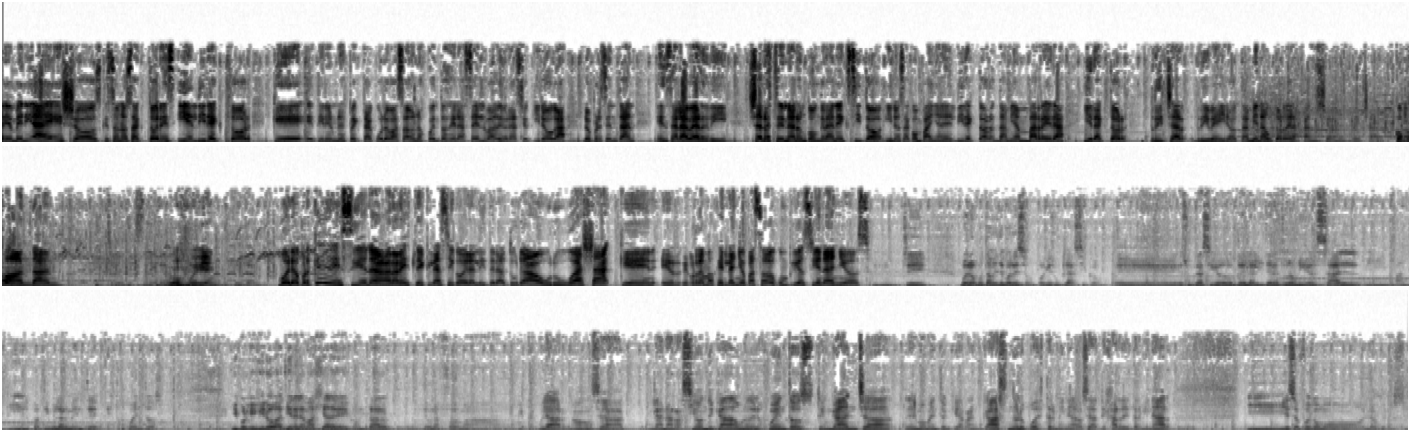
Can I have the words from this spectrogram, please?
bienvenida a ellos, que son los actores y el director que eh, tienen un espectáculo basado en los cuentos de la selva de Horacio Quiroga. Lo presentan en Sala Verdi. Ya lo estrenaron con gran éxito y nos acompañan el director Damián Barrera y el actor Richard Ribeiro, también autor de las canciones, Richard. ¿Cómo andan? Muy bien. Bueno, ¿por qué deciden agarrar este clásico de la literatura uruguaya que eh, recordemos que el año pasado cumplió 100 años? Sí. Bueno, justamente por eso, porque es un clásico. Eh, es un clásico de la literatura universal e infantil, particularmente estos cuentos. Y porque Quiroga tiene la magia de contar de una forma espectacular, ¿no? O sea, la narración de cada uno de los cuentos te engancha, en el momento en que arrancás no lo puedes terminar, o sea, dejar de terminar. Y eso fue como lo que nos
